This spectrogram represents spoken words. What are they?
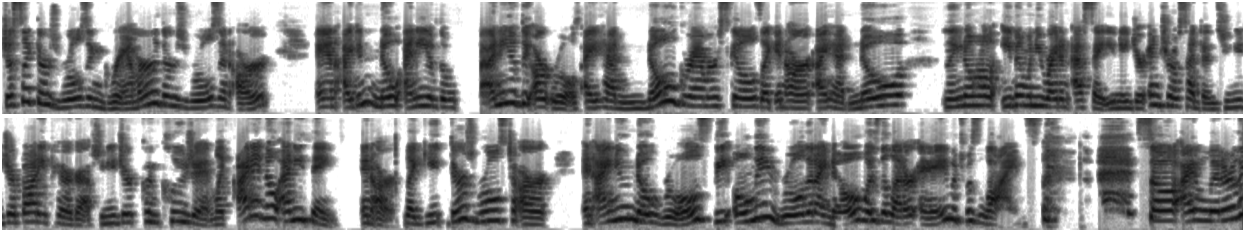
just like there's rules in grammar, there's rules in art, and I didn't know any of the any of the art rules. I had no grammar skills like in art. I had no you know how even when you write an essay, you need your intro sentence, you need your body paragraphs, you need your conclusion. Like I didn't know anything in art. Like you, there's rules to art and I knew no rules. The only rule that I know was the letter A, which was lines. so I literally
